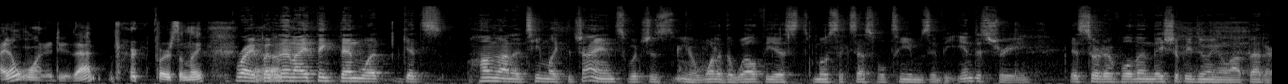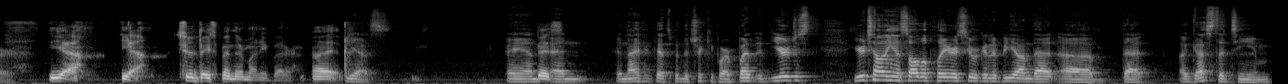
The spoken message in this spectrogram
I don't want to do that personally. Right, but uh, then I think then what gets hung on a team like the Giants, which is you know one of the wealthiest, most successful teams in the industry, is sort of well then they should be doing a lot better. Yeah, yeah. Should they spend their money better? Uh, yes. And and and I think that's been the tricky part. But you're just you're telling us all the players who are going to be on that uh, that Augusta team.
